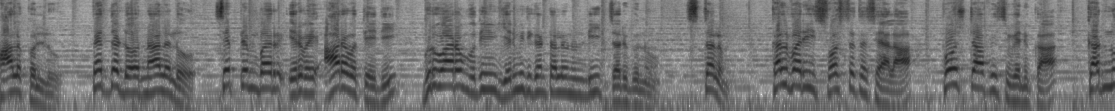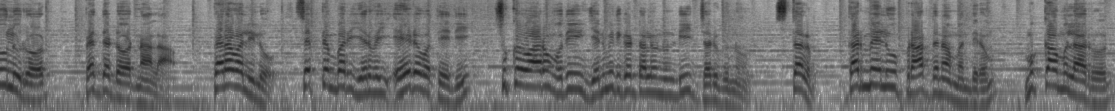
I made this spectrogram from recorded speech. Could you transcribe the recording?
పాలకొల్లు. పెద్ద డోర్నాలలో సెప్టెంబర్ ఇరవై ఆరవ తేదీ గురువారం ఉదయం ఎనిమిది గంటల నుండి జరుగును. స్థలం కల్వరి స్వస్థతశాల పోస్టాఫీసు వెనుక కర్నూలు రోడ్ పెద్ద డోర్నాల. పెరవలిలో సెప్టెంబర్ ఇరవై ఏడవ తేదీ శుక్రవారం ఉదయం ఎనిమిది గంటల నుండి జరుగును. స్థలం కర్మేలు ప్రార్థనా మందిరం ముక్కాముల రోడ్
